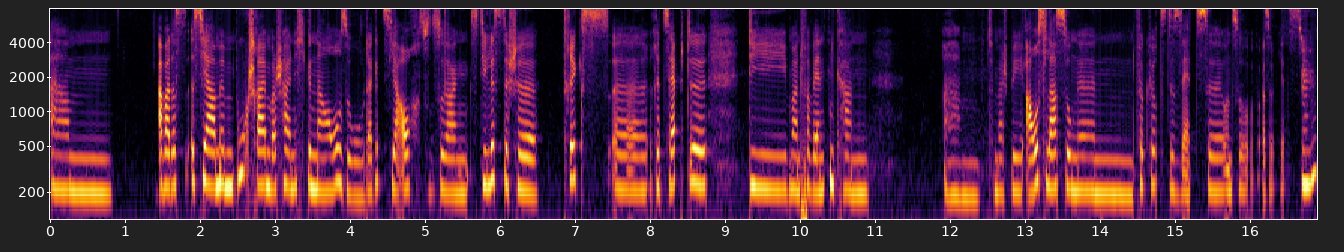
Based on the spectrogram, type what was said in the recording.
Ähm, aber das ist ja mit dem Buchschreiben wahrscheinlich genauso. Da gibt es ja auch sozusagen stilistische Tricks, äh, Rezepte, die man verwenden kann. Ähm, zum Beispiel Auslassungen, verkürzte Sätze und so. Also jetzt, mhm.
